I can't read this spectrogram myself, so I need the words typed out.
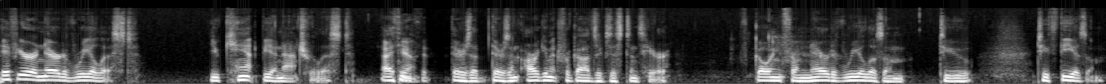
If you're a narrative realist, you can't be a naturalist. I think Yeah. that there's a there's an argument for God's existence here, going from narrative realism to to theism.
